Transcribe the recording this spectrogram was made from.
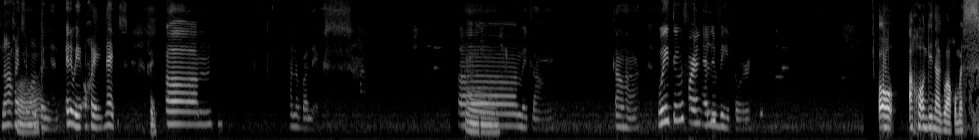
Nakakainis yung mga Ah. ganyan. Anyway, okay, next. Okay. Um, ano ba next? Hmm. Um, wait lang. Wait lang ha. Waiting for an elevator. Oo, ako ang ginagawa ko, mas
